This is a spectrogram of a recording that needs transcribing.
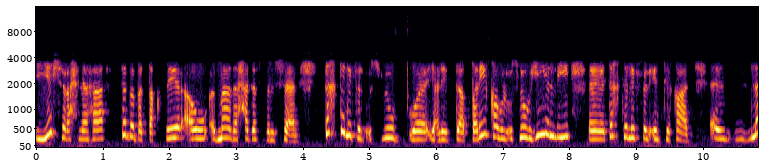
يشرح لها سبب التقصير أو ماذا حدث بالفعل. تختلف الأسلوب يعني الطريقة والأسلوب هي اللي آه، تختلف في الانتقاد. آه، لا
